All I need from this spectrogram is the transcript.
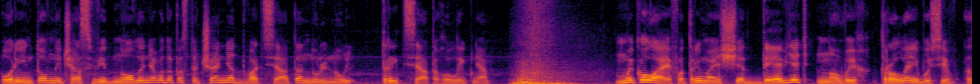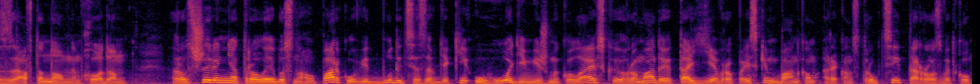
Орієнтовний час відновлення водопостачання 20.00 30 липня. Миколаїв отримає ще 9 нових тролейбусів з автономним ходом. Розширення тролейбусного парку відбудеться завдяки угоді між Миколаївською громадою та Європейським банком реконструкції та розвитку,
